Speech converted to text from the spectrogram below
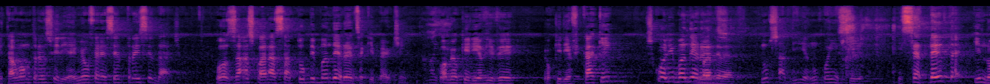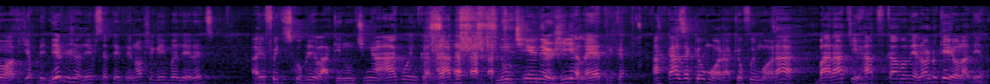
Então vamos transferir. Aí me ofereceram três cidades. Osasco, Araçatuba e Bandeirantes aqui pertinho. Como eu queria viver, eu queria ficar aqui, escolhi Bandeirantes. Bandeirantes. Não sabia, não conhecia. Em 79, dia 1 de janeiro de 79, cheguei em Bandeirantes. Aí eu fui descobrir lá que não tinha água encanada, não tinha energia elétrica. A casa que eu morar, que eu fui morar, barato e rato ficava melhor do que eu lá dentro.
